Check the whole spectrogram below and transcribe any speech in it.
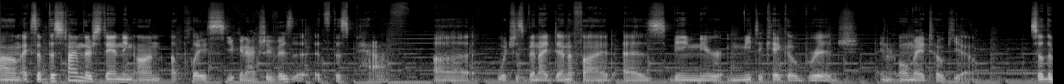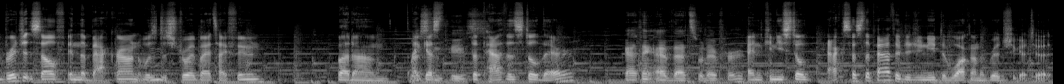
Um, except this time they're standing on a place you can actually visit. It's this path, uh, which has been identified as being near Mitakeiko Bridge in Ome, Tokyo. So the bridge itself in the background was destroyed by a typhoon, but um, I Rest guess in peace. the path is still there. I think I, that's what I've heard. And can you still access the path, or did you need to walk on the bridge to get to it?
